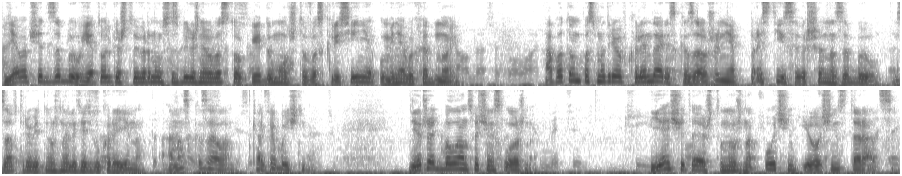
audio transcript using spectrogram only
я вообще-то забыл, я только что вернулся с Ближнего Востока и думал, что в воскресенье у меня выходной. А потом посмотрел в календарь сказал жене, «Прости, совершенно забыл. Завтра ведь нужно лететь в Украину». Она сказала, «Как обычно». Держать баланс очень сложно. Я считаю, что нужно очень и очень стараться.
